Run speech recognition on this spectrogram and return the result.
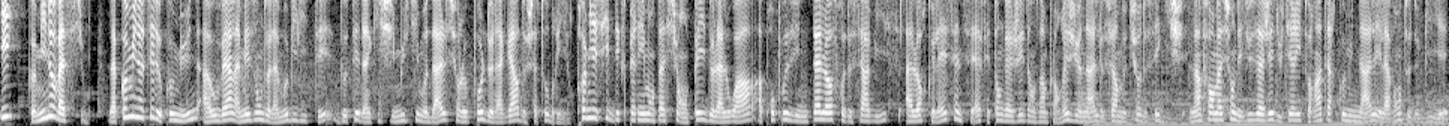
I comme innovation. La communauté de communes a ouvert la Maison de la Mobilité, dotée d'un guichet multimodal sur le pôle de la gare de Châteaubriand. Premier site d'expérimentation en Pays de la Loire à proposer une telle offre de service alors que la SNCF est engagée dans un plan régional de fermeture de ses guichets. L'information des usagers du territoire intercommunal et la vente de billets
